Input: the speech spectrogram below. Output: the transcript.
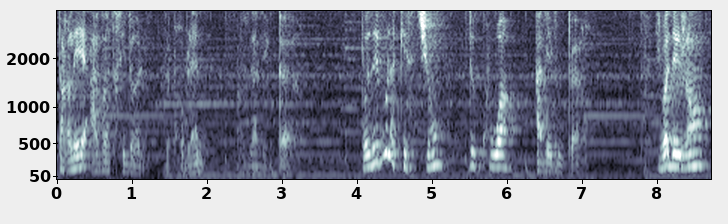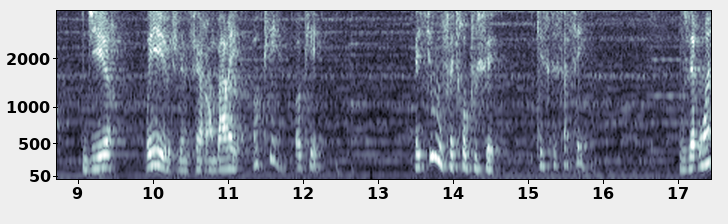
parler à votre idole. Le problème, vous avez peur. Posez-vous la question de quoi avez-vous peur? Je vois des gens dire oui, je vais me faire embarrer. Ok, ok. Mais si vous vous faites repousser, qu'est-ce que ça fait? Vous aurez,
